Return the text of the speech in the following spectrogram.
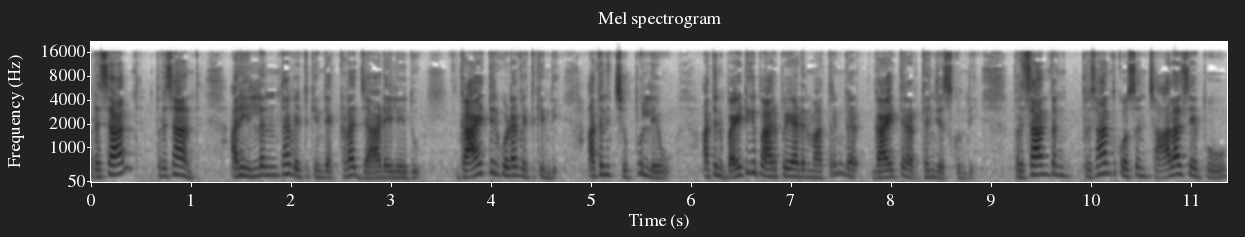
ప్రశాంత్? ప్రశాంత్ అని ఇల్లంతా వెతికింది. ఎక్కడా జాడే లేదు. గాయత్రి కూడా వెతికింది. అతని చెప్పులు లేవు. అతను బయటికి పారిపోయాడని మాత్రం గాయత్రి అర్థం చేసుకుంది. ప్రశాంతం ప్రశాంత్ కోసం చాలాసేపు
